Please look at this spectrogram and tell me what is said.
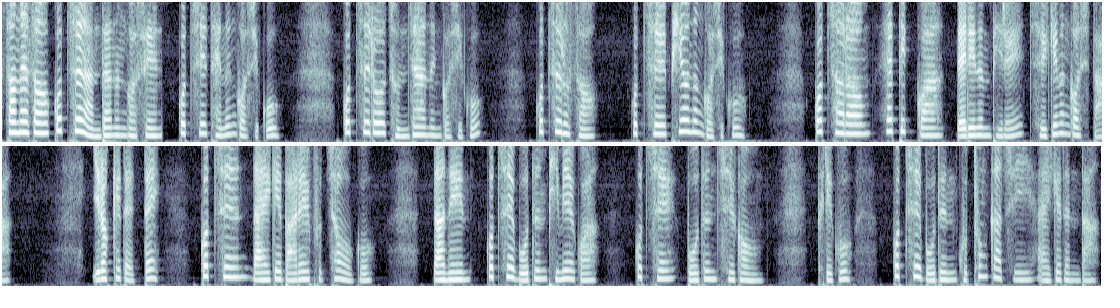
선에서 꽃을 안다는 것은 꽃이 되는 것이고, 꽃으로 존재하는 것이고, 꽃으로서 꽃을 피우는 것이고, 꽃처럼 햇빛과 내리는 비를 즐기는 것이다. 이렇게 될 때 꽃은 나에게 말을 붙여오고 나는 꽃의 모든 비밀과 꽃의 모든 즐거움, 그리고 꽃의 모든 고통까지 알게 된다.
